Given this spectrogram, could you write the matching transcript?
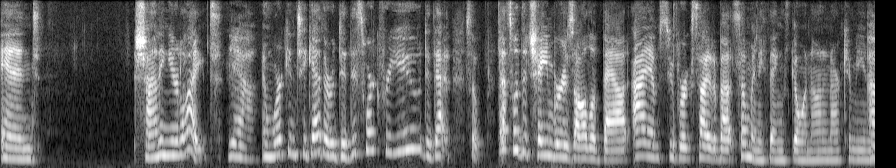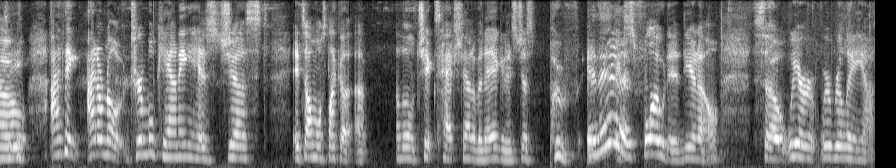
and shining your light Yeah. and working together. Did this work for you? Did that? So that's what the chamber is all about. I am super excited about so many things going on in our community. Oh, I think I don't know. Trimble County has just it's almost like a, a, a little chick's hatched out of an egg and it's just poof. It It's is. exploded, you know. So we're we're really uh,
